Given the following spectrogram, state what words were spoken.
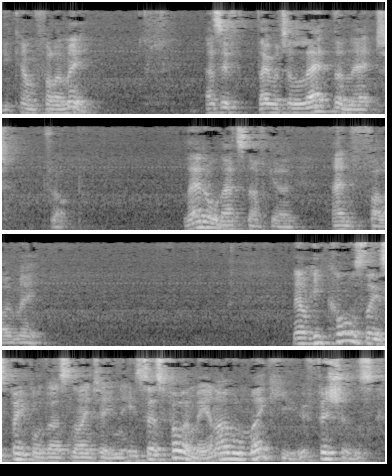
You come follow me. As if they were to let the net drop. Let all that stuff go and follow me. Now he calls these people, verse 19, he says, follow me and I will make you fishers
